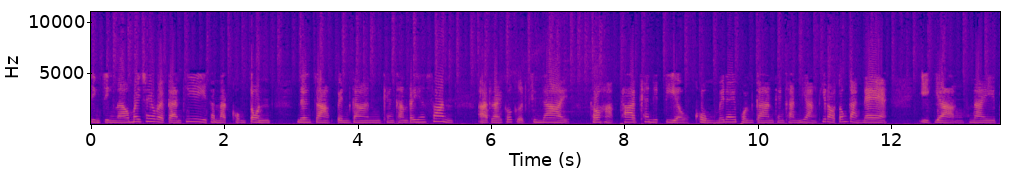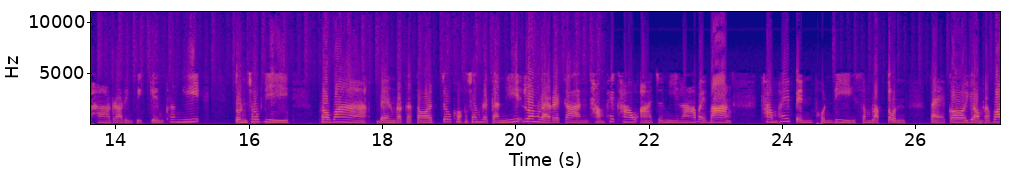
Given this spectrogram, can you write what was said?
จริงๆ แล้วไม่ใช่รายการที่ถนัดของตน เนื่องจากเป็นการแข่งขันระยะสั้น อะไรก็เกิดขึ้นได้ เพเพราะหากพลาดแค่นิดเดียว คงไม่ได้ผลการแข่งขันอย่างที่เราต้องการแน่ อีกอย่างในพาราลิมปิกเกมครั้งนี้ ตนโชคดี เพราะว่าเบนรากาตอสเจ้าของแชมป์รายการนี้ลงหลายรายการทำให้เขาอาจจะมีล้าไปบ้างทำให้เป็นผลดีสำหรับตน แต่ก็ยอมรับว่า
